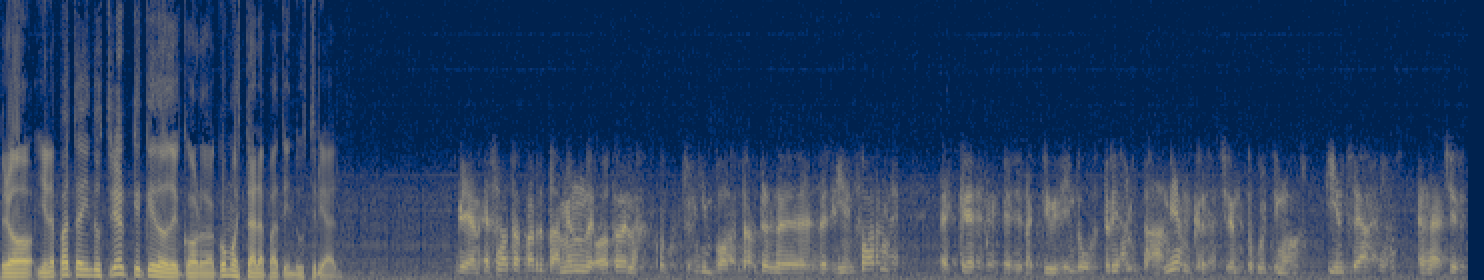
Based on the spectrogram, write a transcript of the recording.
pero ¿y en la pata industrial qué quedó de Córdoba? ¿Cómo está la pata industrial? Bien, esa es otra parte también, de, otra de las conclusiones importantes del informe, es que eh, la actividad industrial también creció en estos últimos 15 años, es decir,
